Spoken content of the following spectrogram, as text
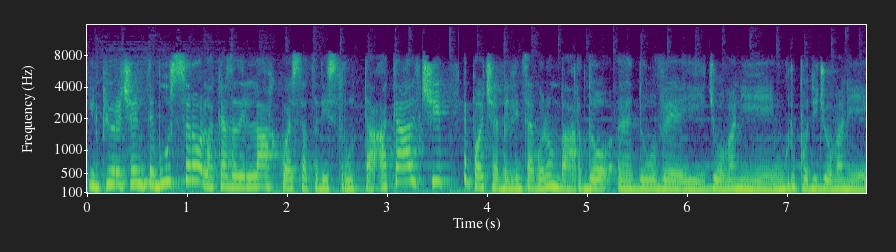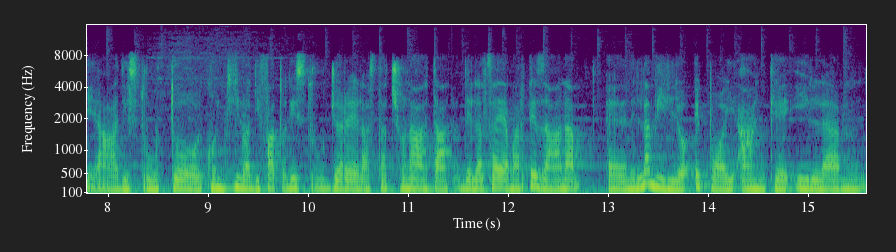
Il più recente Bussero, la casa dell'acqua è stata distrutta a calci e poi c'è Bellinzago Lombardo eh, dove giovani, un gruppo di giovani ha distrutto distrutto, continua di fatto a distruggere la staccionata dell'Alzaia Martesana eh, del Naviglio e poi anche il, um,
